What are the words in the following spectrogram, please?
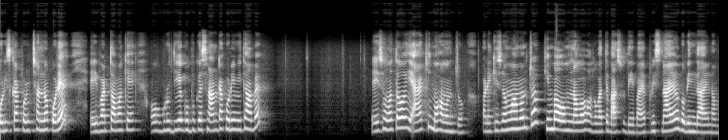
পরিষ্কার পরিচ্ছন্ন করে এইবার তো আমাকে, ও অগ্রু দিয়ে গপুকে স্নানটা করিয়ে নিতে হবে। এই সময় তো ওই একই মহামন্ত্র, হরে কৃষ্ণ মহামন্ত্র কিংবা ওম নম ভগবতে বাসুদেবায় কৃষ্ণায় গোবিন্দায় নম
